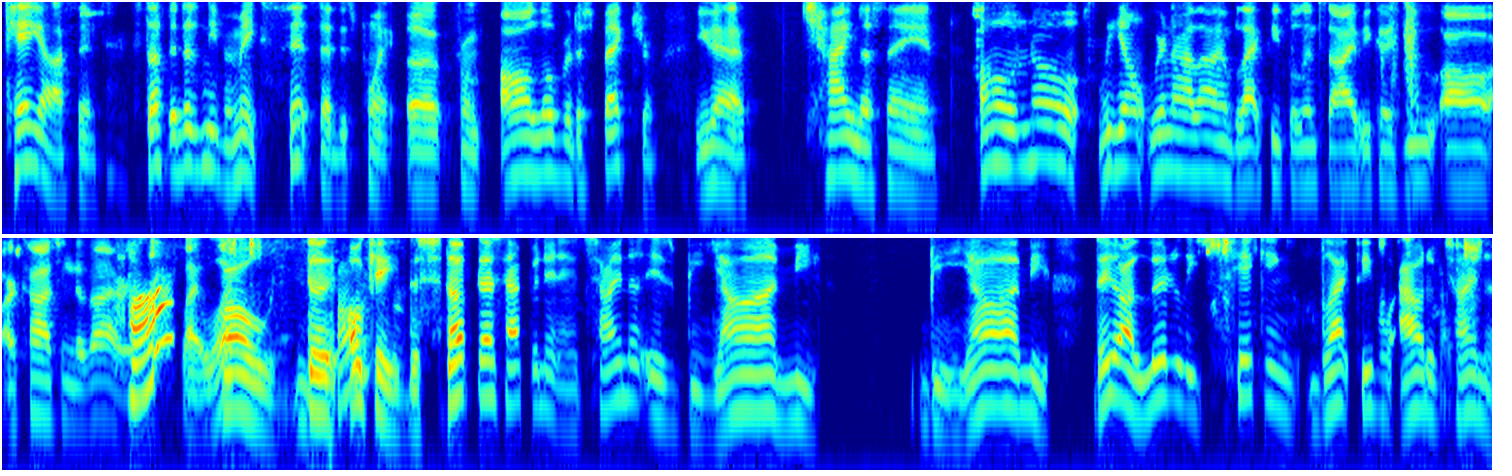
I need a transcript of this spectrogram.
chaos and stuff that doesn't even make sense at this point. Uh, from all over the spectrum, you have China saying, "Oh no, we don't. We're not allowing black people inside because you all are causing the virus." Huh? Like what? Bro, the Huh? okay, the stuff that's happening in China is beyond me. Beyond me. They are literally kicking black people out of China.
